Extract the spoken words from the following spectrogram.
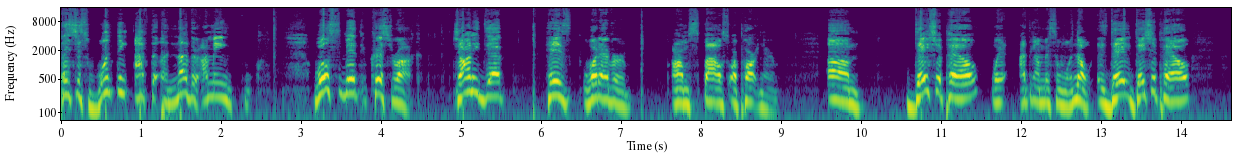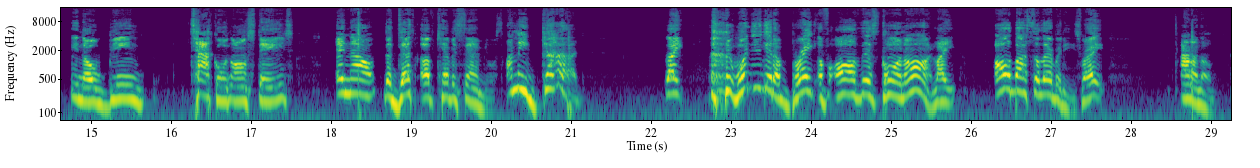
It's just one thing after another. I mean, Will Smith, Chris Rock, Johnny Depp, his whatever um spouse or partner. Um Dave Chappelle, wait, I think I'm missing one. No, it's Dave Dave Chappelle, you know, being tackled on stage. And now the death of Kevin Samuels. I mean, God. Like, when do you get a break of all this going on? Like, all about celebrities, right? I don't know.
